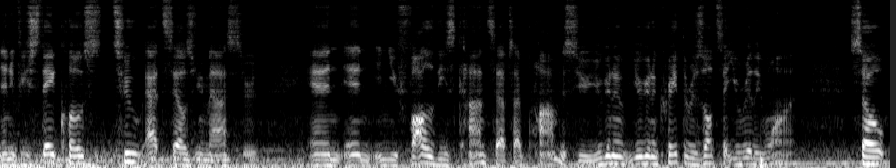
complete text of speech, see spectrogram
And if you stay close to at Sales Remastered and, and, and you follow these concepts, I promise you, you're gonna, you're gonna create the results that you really want. So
